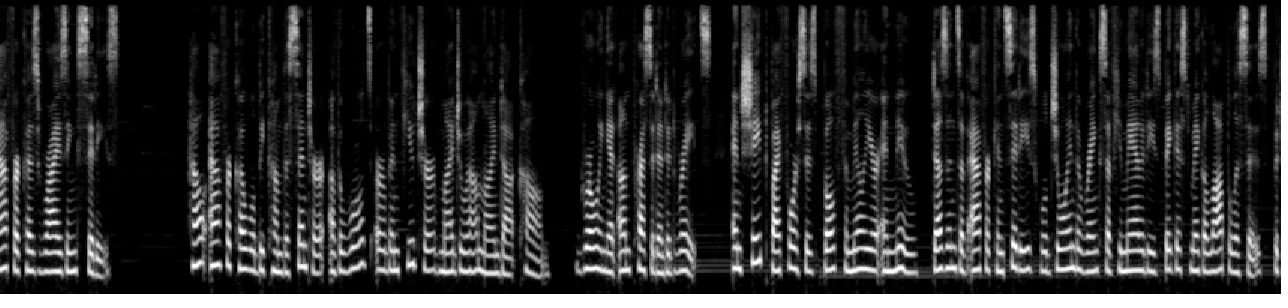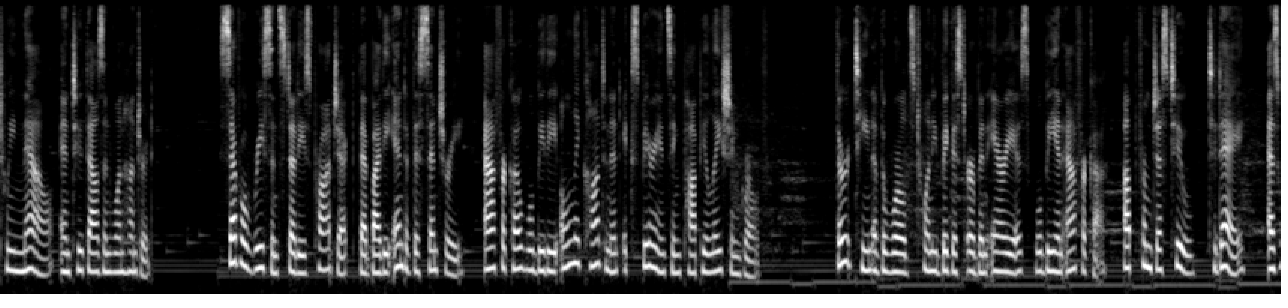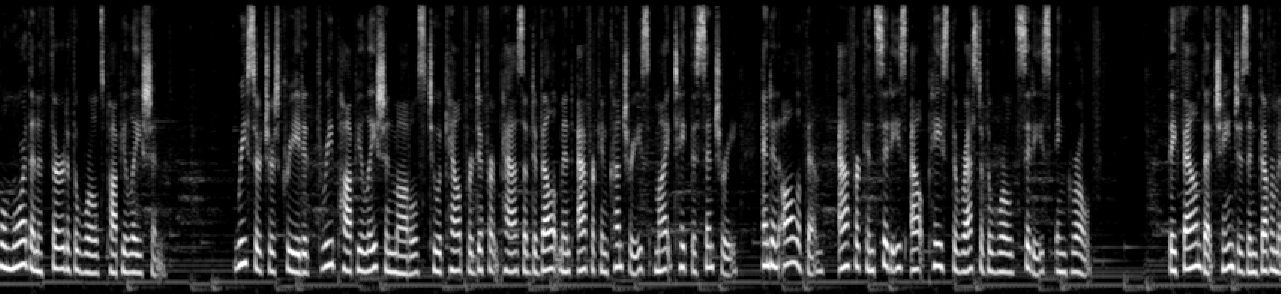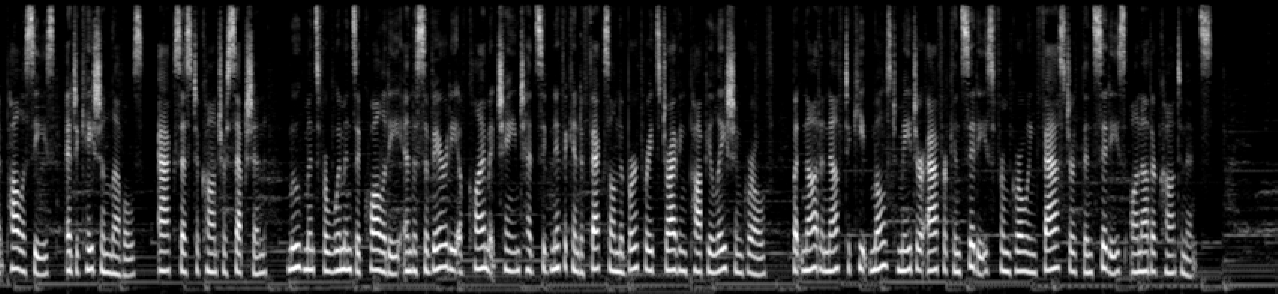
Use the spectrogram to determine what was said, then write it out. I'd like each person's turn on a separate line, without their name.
Africa's Rising Cities. How Africa will become the center of the world's urban future myjoyonline.com. Growing at unprecedented rates, and shaped by forces both familiar and new, dozens of African cities will join the ranks of humanity's biggest megalopolises between now and 2100. Several recent studies project that by the end of this century, Africa will be the only continent experiencing population growth. 13 of the world's 20 biggest urban areas will be in Africa, up from just two, today, as will more than a third of the world's population. Researchers created three population models to account for different paths of development African countries might take this century, and in all of them, African cities outpaced the rest of the world's cities in growth they found that changes in government policies, education levels, access to contraception, movements for women's equality and the severity of climate change had significant effects on the birth rates driving population growth, but not enough to keep most major African cities from growing faster than cities on other continents.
